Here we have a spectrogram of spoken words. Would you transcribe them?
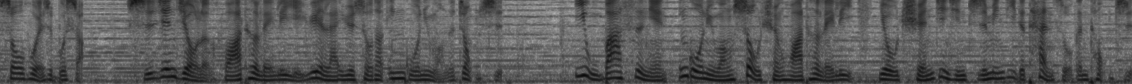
收获也是不少。时间久了，华特雷利也越来越受到英国女王的重视。一五八四年，英国女王授权华特雷利有权进行殖民地的探索跟统治。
